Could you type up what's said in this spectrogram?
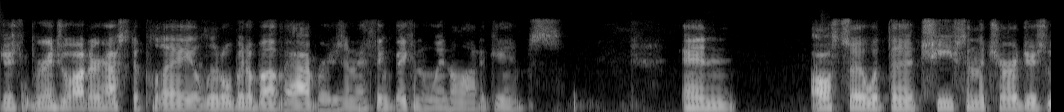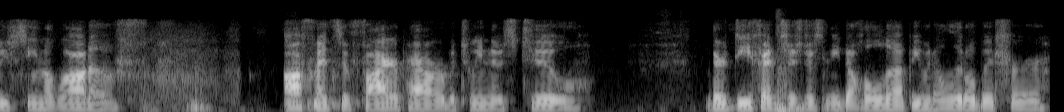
Just Bridgewater has to play a little bit above average, and I think they can win a lot of games. And also with the Chiefs and the Chargers, we've seen a lot of offensive firepower between those two. Their defenses just need to hold up even a little bit for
